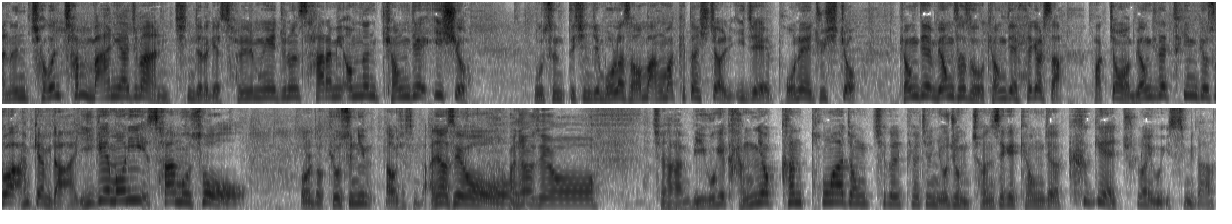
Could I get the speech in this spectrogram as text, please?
아는 척은 참 많이 하지만 친절하게 설명해주는 사람이 없는 경제 이슈. 무슨 뜻인지 몰라서 막막했던 시절 이제 보내주시죠. 경제 명사수, 경제 해결사 박정호 명지대 특임 교수와 함께합니다. 이게 뭐니 사무소. 오늘도 교수님 나오셨습니다. 안녕하세요. 안녕하세요. 자, 미국의 강력한 통화 정책을 펼치는 요즘 전 세계 경제가 크게 출렁이고 있습니다.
